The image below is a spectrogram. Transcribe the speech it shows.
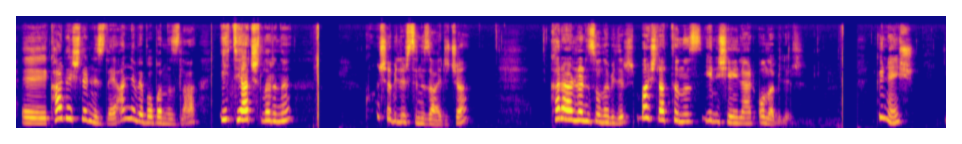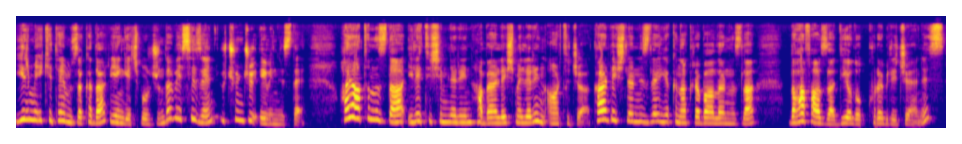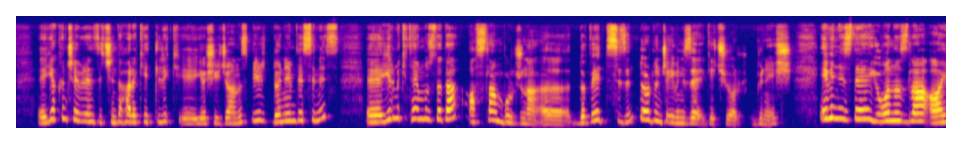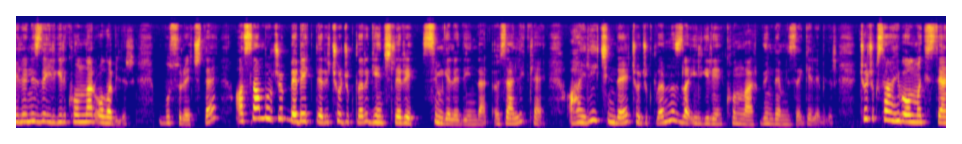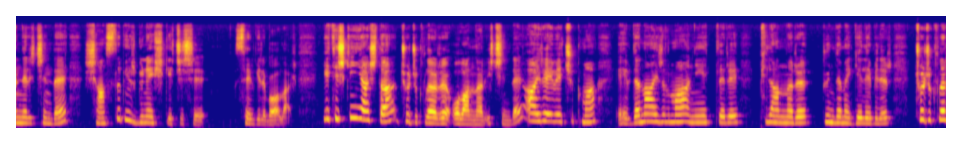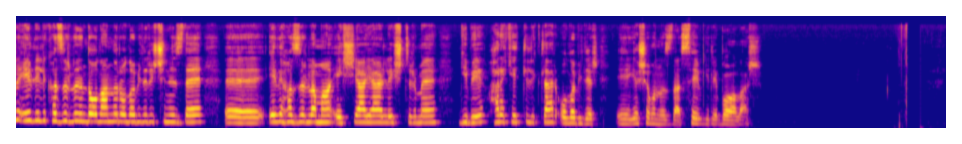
Ee, kardeşlerinizle, anne ve babanızla ihtiyaçlarını konuşabilirsiniz ayrıca. Kararlarınız olabilir, başlattığınız yeni şeyler olabilir. Güneş 22 Temmuz'a kadar Yengeç burcunda ve sizin 3. evinizde. Hayatınızda iletişimlerin, haberleşmelerin artacağı, kardeşlerinizle, yakın akrabalarınızla daha fazla diyalog kurabileceğiniz, yakın çevreniz içinde hareketlilik e, yaşayacağınız bir dönemdesiniz. 22 ee, Temmuz'da da Aslan Burcu'na e, ve sizin dördüncü evinize geçiyor Güneş. Evinizde, yuvanızla, ailenizle ilgili konular olabilir bu süreçte. Aslan Burcu bebekleri, çocukları, gençleri simgelediğinden özellikle aile içinde çocuklarınızla ilgili konular gündeminize gelebilir. Çocuk sahibi olmak isteyenler için de şanslı bir güneş geçişi sevgili boğalar. Yetişkin yaşta çocukları olanlar için de ayrı eve çıkma, evden ayrılma niyetleri, planları gündeme gelebilir. Çocukları evlilik hazırlığında olanlar olabilir içinizde. Ee, evi hazırlama, eşya yerleştirme gibi hareketlilikler olabilir e, yaşamınızda sevgili boğalar.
